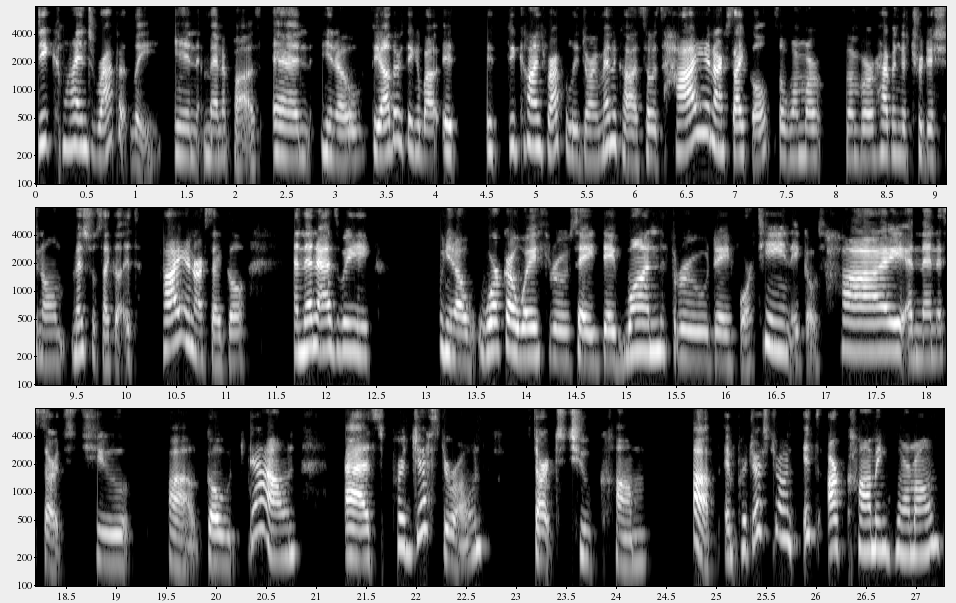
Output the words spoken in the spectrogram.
declines rapidly in menopause. And you know the other thing about it, it declines rapidly during menopause. So it's high in our cycle. So when we're when we're having a traditional menstrual cycle, it's high in our cycle. And then as we you know, work our way through, say, day one through day 14, it goes high and then it starts to uh, go down as progesterone starts to come up. And progesterone, it's our calming hormone.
